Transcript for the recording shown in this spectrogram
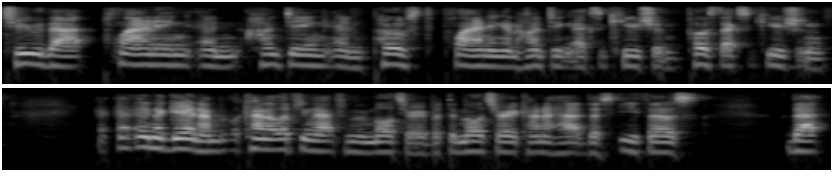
to that planning and hunting and post planning and hunting execution, post execution and again, I'm kind of lifting that from the military, but the military kind of had this ethos that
